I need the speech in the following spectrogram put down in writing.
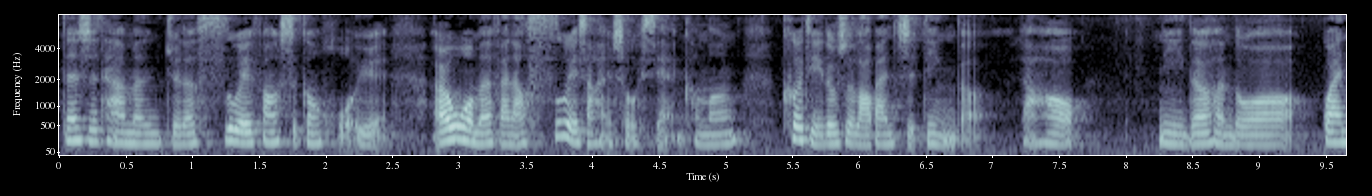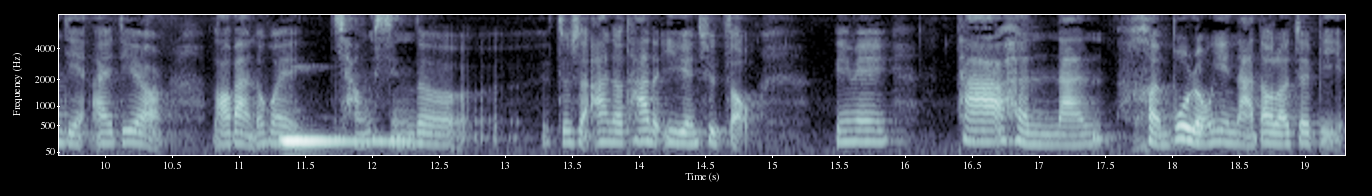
但是他们觉得思维方式更活跃，而我们反倒思维上很受限，可能课题都是老板指定的，然后。你的很多观点 idea，老板都会强行的，就是按照他的意愿去走，因为他很难、很不容易拿到了这笔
